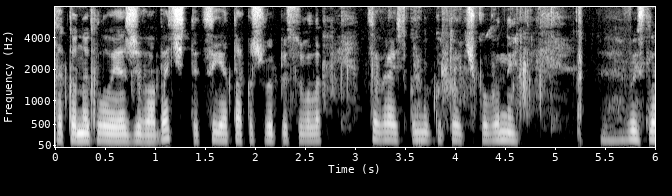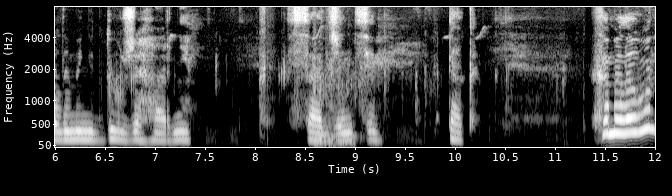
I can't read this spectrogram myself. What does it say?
Хаконоклоя жива, бачите, це я також виписувала. Це в райському куточку. Вони е, вислали мені дуже гарні саджанці. Так. Хамелеон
